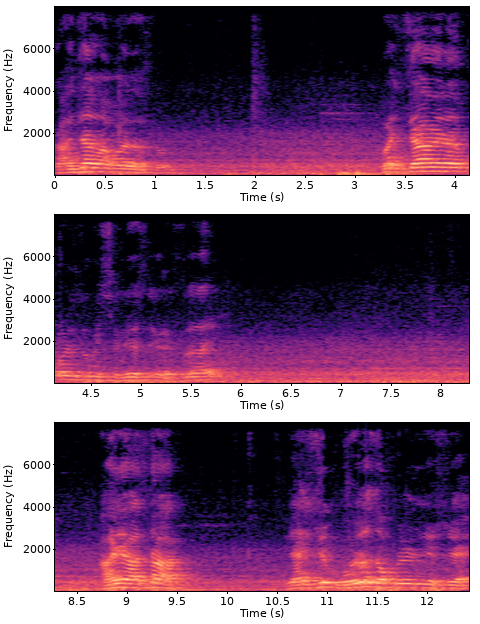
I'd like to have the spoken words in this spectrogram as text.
गांजा लावला जातो पण त्यावेळेला कोणी तुम्ही सिरियसली घेतलं नाही? आणि आता यांची मुलं संपलेली अशी आहे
